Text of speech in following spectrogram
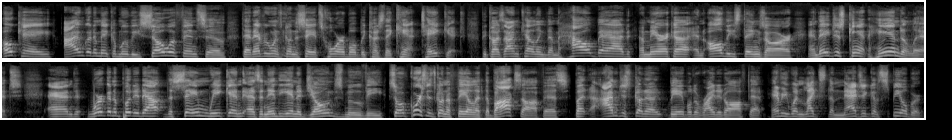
okay, I'm going to make a movie so offensive that everyone's going to say it's horrible because they can't take it. Because I'm telling them how bad America and all these things are, and they just can't handle it. And we're going to put it out the same weekend as an Indiana Jones movie. So, of course, it's going to fail at the box office, but I'm just going to be able to write it off that everyone likes the magic of Spielberg.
